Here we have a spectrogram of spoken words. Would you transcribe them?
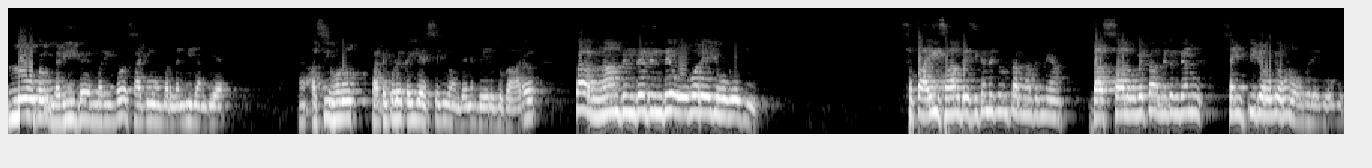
ਲੋਕ ਲੜੀ ਗਏ, ਮਰੀ ਗਏ, ਸਾਡੀ ਉਮਰ ਲੰਘੀ ਜਾਂਦੀ ਹੈ। ਅਸੀਂ ਹੁਣ ਸਾਡੇ ਕੋਲੇ ਕਈ ਐਸੇ ਵੀ ਆਉਂਦੇ ਨੇ, ਬੇਰੁਜ਼ਗਾਰ। ਧਰਨਾ ਦਿੰਦੇ ਦਿੰਦੇ ਓਵਰ ਏਜ ਹੋ ਗਏ ਜੀ। 27 ਸਾਲ ਦੇ ਸੀ, ਕਹਿੰਦੇ ਜਦੋਂ ਧਰਨਾ ਦਿੰਦੇ ਆ 10 ਸਾਲ ਹੋ ਗਏ ਧਰਨੇ ਦਿੰਦਿਆਂ ਨੂੰ 37 ਦੇ ਹੋ ਗਏ, ਹੁਣ ਓਵਰੇਜ ਹੋ ਗਏ।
